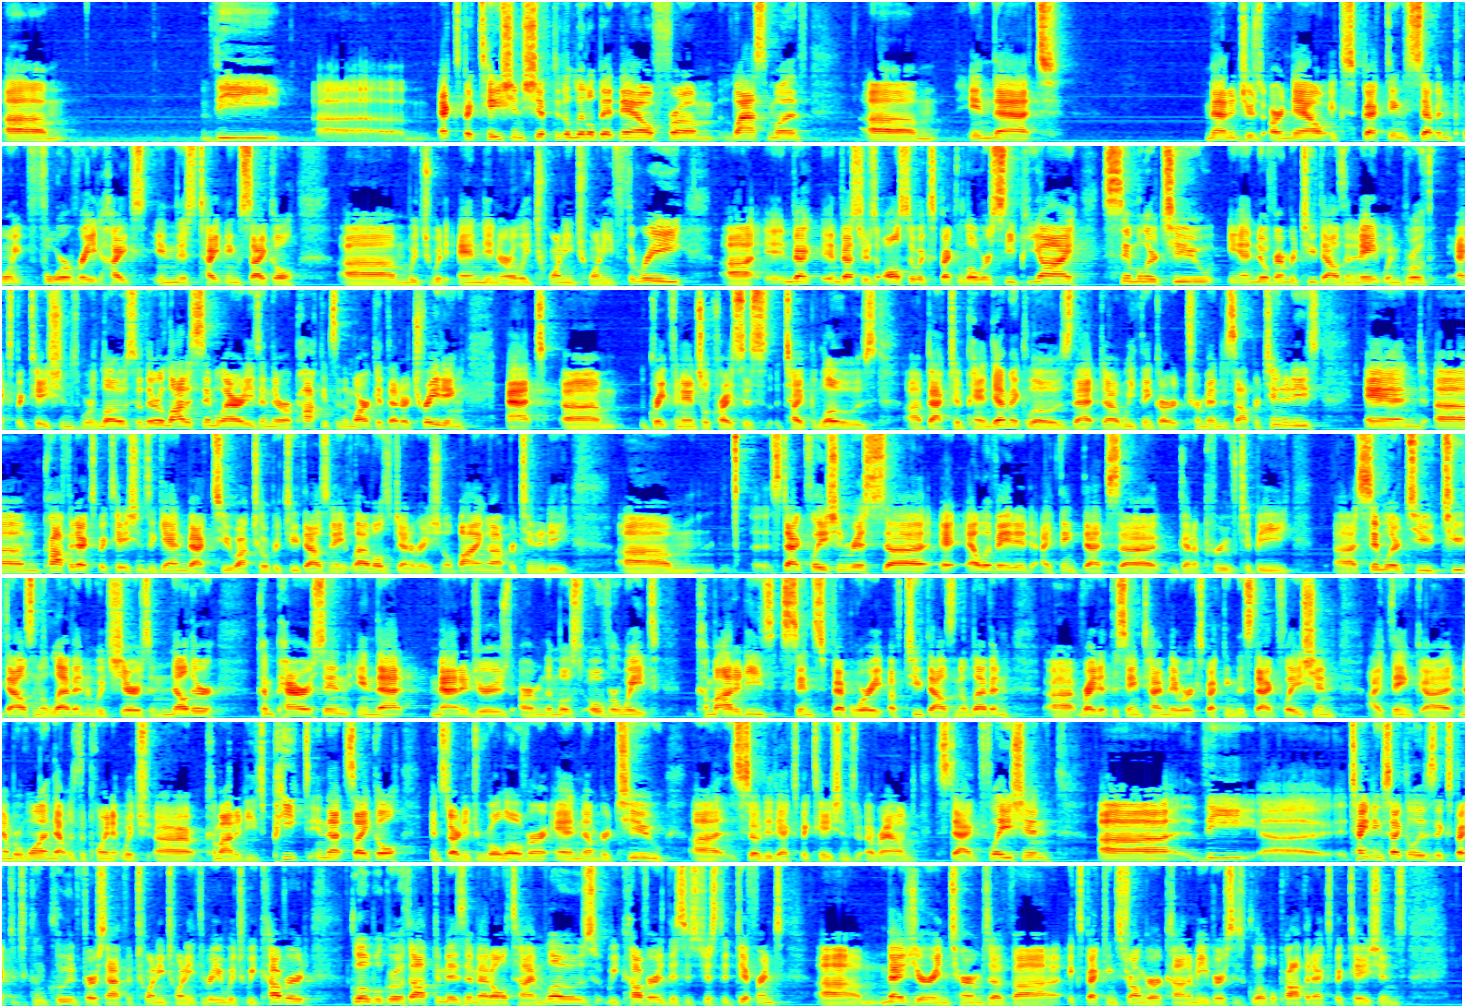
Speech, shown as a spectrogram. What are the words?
Um, the uh, expectation shifted a little bit now from last month um, in that managers are now expecting 7.4 rate hikes in this tightening cycle, um, which would end in early 2023. Uh, inve- investors also expect lower CPI, similar to in November 2008 when growth expectations were low. So there are a lot of similarities, and there are pockets of the market that are trading at um, great financial crisis type lows, uh, back to pandemic lows that uh, we think are tremendous opportunities. And um, profit expectations, again, back to October 2008 levels, generational buying opportunity. Um, stagflation risks uh, elevated. I think that's uh, going to prove to be uh, similar to 2011, which shares another comparison in that managers are the most overweight commodities since February of 2011, uh, right at the same time they were expecting the stagflation. I think, uh, number one, that was the point at which uh, commodities peaked in that cycle and started to roll over. And number two, uh, so did expectations around stagflation. Uh, the uh, tightening cycle is expected to conclude first half of 2023, which we covered. Global growth optimism at all time lows, we covered. This is just a different um, measure in terms of uh, expecting stronger economy versus global profit expectations.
